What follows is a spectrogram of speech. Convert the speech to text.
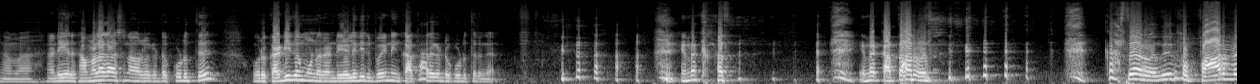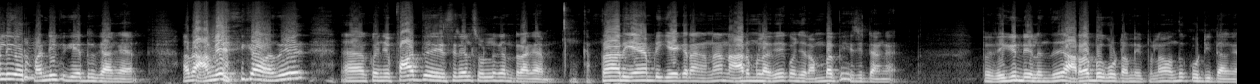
நம்ம நடிகர் கமலஹாசன் அவர்கள்கிட்ட கொடுத்து ஒரு கடிதம் ஒன்று ரெண்டு எழுதிட்டு போய் நீங்கள் கத்தார்கிட்ட கொடுத்துருங்க. என்ன கத என்ன கத்தார் வந்து? கத்தார் வந்து இப்போ ஃபார்மலி ஒரு மன்னிப்பு கேட்டிருக்காங்க. அது அமெரிக்கா வந்து கொஞ்சம் பார்த்து இஸ்ரேல் சொல்லுங்கன்றாங்க. கத்தார் ஏன் அப்படி கேட்குறாங்கன்னா நார்மலாகவே கொஞ்சம் ரொம்ப பேசிட்டாங்க. இப்போ வெகுண்டிலேருந்து அரபு கூட்டமைப்புலாம் வந்து கூட்டிட்டாங்க.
